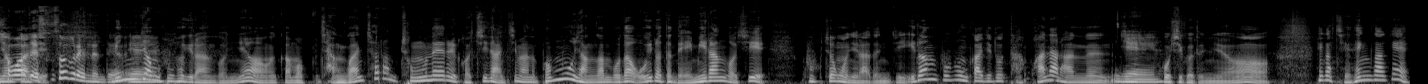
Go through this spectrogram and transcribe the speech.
청와대 수석을 했는데 민정수석이라는 건요. 그러니까 뭐 장관처럼 청문회를 거치지 않지만 법무부 장관보다 오히려 더 내밀한 것이 국정원이라든지 이런 부분까지도 다 관할하는 예. 곳이거든요. 그러니까 제 생각에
